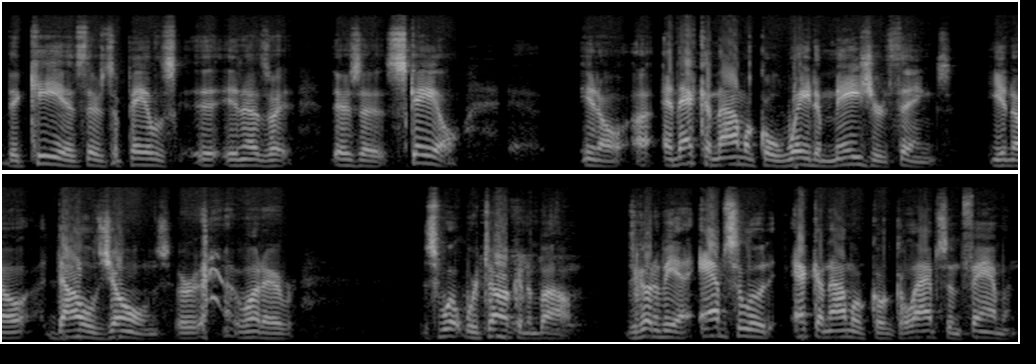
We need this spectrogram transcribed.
the key is there's a pale, you know, there's a scale, you know, uh, an economical way to measure things. You know, Dow Jones or whatever. It's what we're talking about. There's going to be an absolute economical collapse and famine.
